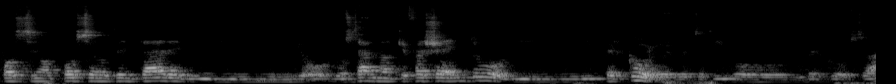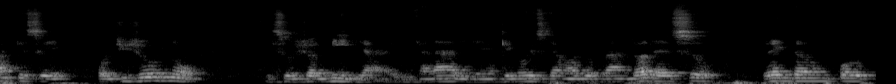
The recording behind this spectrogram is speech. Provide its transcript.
possano, possano tentare di, di, di, o lo stanno anche facendo, di percorrere questo tipo di percorso, anche se oggigiorno i social media, i canali che anche noi stiamo adoperando adesso, rendano un po'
